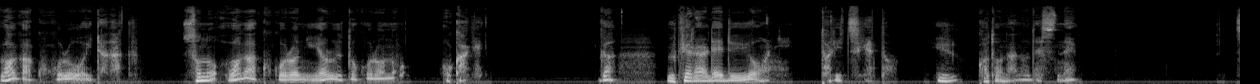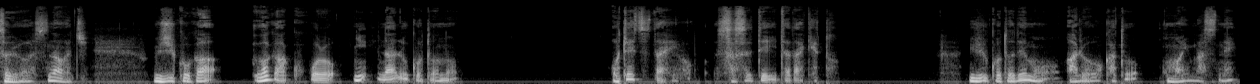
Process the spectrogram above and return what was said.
我が心をいただく。その我が心によるところのおかげが受けられるように取り次げということなのですね。それはすなわち、氏子が我が心になることのお手伝いをさせていただけということでもあろうかと思いますね。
